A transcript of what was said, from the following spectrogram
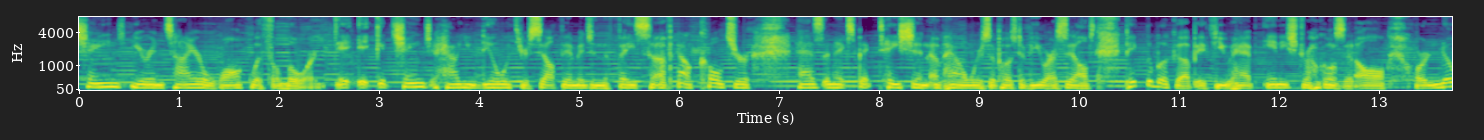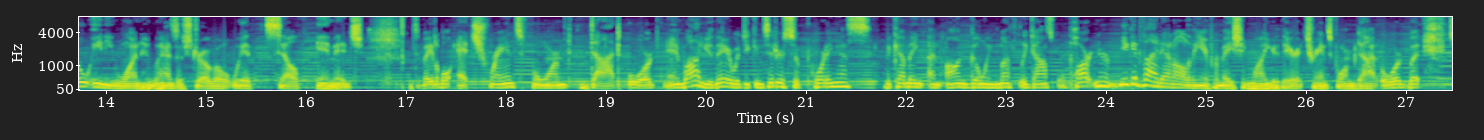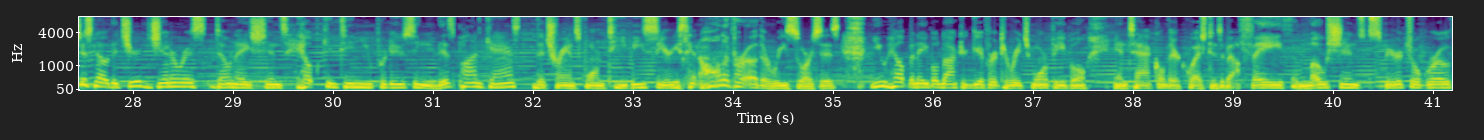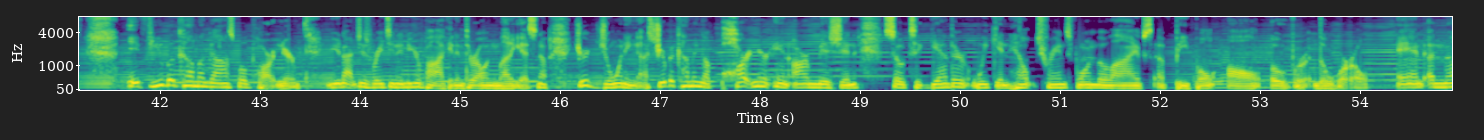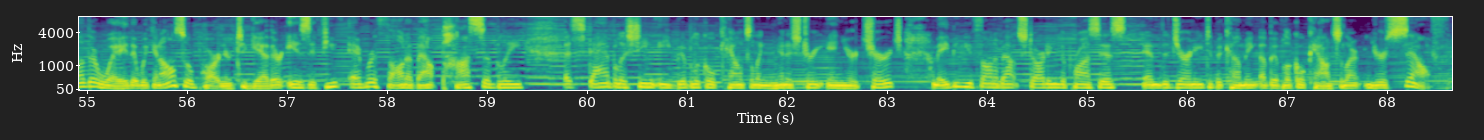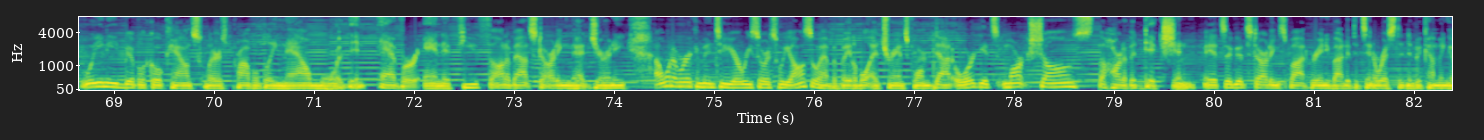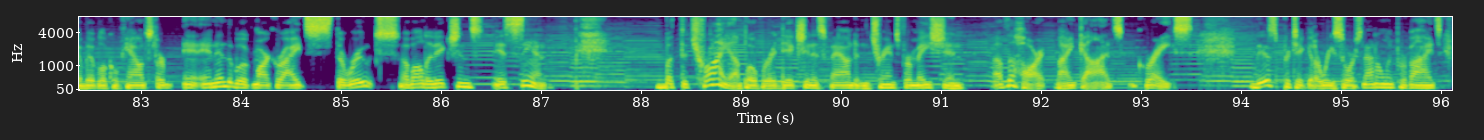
change your entire walk with the Lord. It, it could change how you deal with your self image in the face of how culture has an expectation of how we're supposed to view ourselves. Pick the book up if you have any struggles at all or know anyone who has a struggle with self image. It's available at transformed.org. And while you're there, would you consider supporting us, becoming an ongoing monthly gospel partner? You can find out all of the information while you're there at transformed.org. But just know that your generous donations help continue producing this podcast, the Transform TV series, and all of our other resources. You help enable Dr. Gifford to reach more people and tackle their questions about faith, emotions, spiritual growth. If you become a gospel partner, you're not just reaching into your pocket and throwing money at us. No, you're joining us. You're becoming a partner in our mission so together we can help transform the lives of people all over the world. And another way that we can also partner together is if you've ever thought about possibly establishing a biblical counseling ministry in your church, maybe you thought about starting the process and the journey to becoming a biblical counselor yourself. We need biblical counselors probably now more than ever. And if you thought about starting that journey, I want to recommend to you a resource we also have available at transformed.org. It's Mark Shaw's The Heart of Addiction. It's a good starting spot for anybody that's interested in becoming a biblical counselor. And in the book, Mark writes, The roots of all addictions is sin. But the triumph over addiction is found in the transformation of the heart by God's grace. This particular resource not only provides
